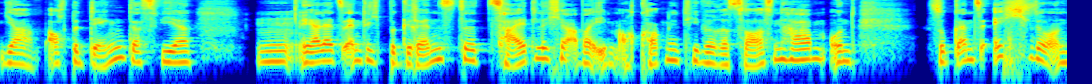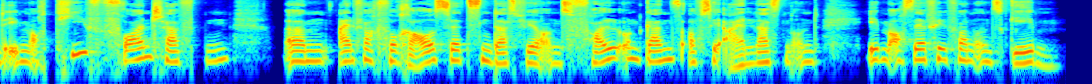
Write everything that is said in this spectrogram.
ja auch bedenkt, dass wir mh, hm, ja letztendlich begrenzte zeitliche, aber eben auch kognitive Ressourcen haben und so ganz echte und eben auch tiefe Freundschaften ähm, einfach voraussetzen, dass wir uns voll und ganz auf sie einlassen und eben auch sehr viel von uns geben.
